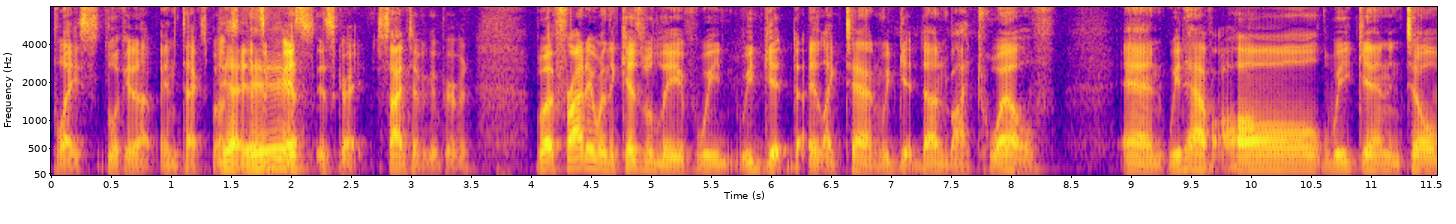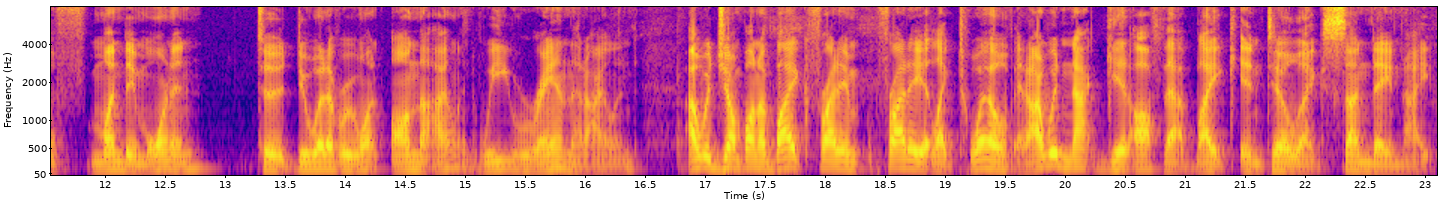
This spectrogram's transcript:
place. Look it up in textbooks. Yeah, it's, yeah, a- yeah. it's it's great, scientifically proven. But Friday when the kids would leave, we'd we'd get at like ten, we'd get done by twelve, and we'd have all weekend until Monday morning to do whatever we want on the island. We ran that island. I would jump on a bike Friday Friday at like 12 and I would not get off that bike until like Sunday night.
